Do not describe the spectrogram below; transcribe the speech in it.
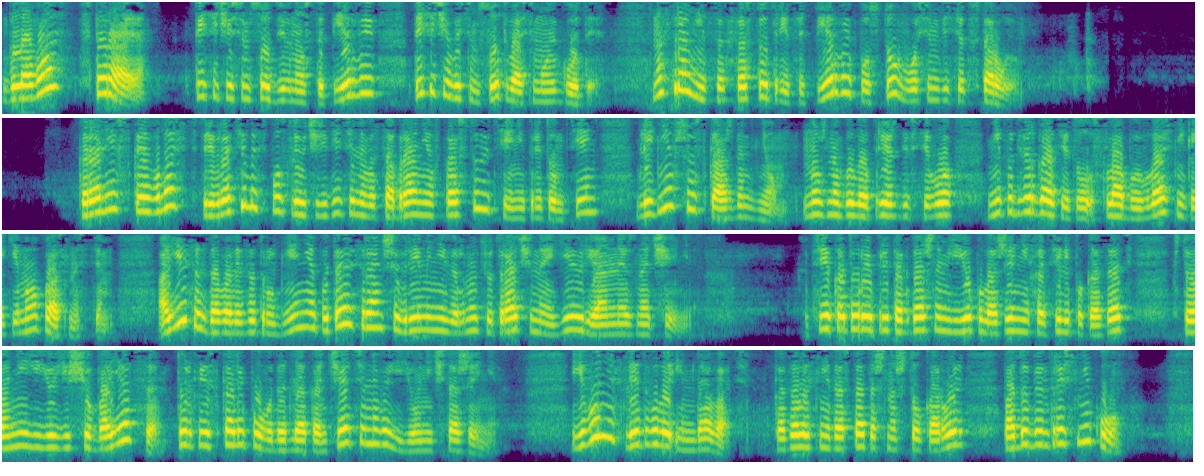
Глава вторая. 1791-1808 годы. На страницах со 131 по 182. Королевская власть превратилась после учредительного собрания в простую тень, и притом тень, бледневшую с каждым днем. Нужно было прежде всего не подвергать эту слабую власть никаким опасностям, а ей создавали затруднения, пытаясь раньше времени вернуть утраченное ею реальное значение. Те, которые при тогдашнем ее положении хотели показать, что они ее еще боятся, только искали повода для окончательного ее уничтожения его не следовало им давать. Казалось недостаточно, что король подобен тростнику,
